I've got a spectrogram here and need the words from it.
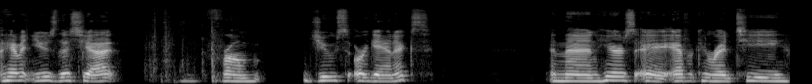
I haven't used this yet, from Juice Organics. And then here's a African Red Tea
